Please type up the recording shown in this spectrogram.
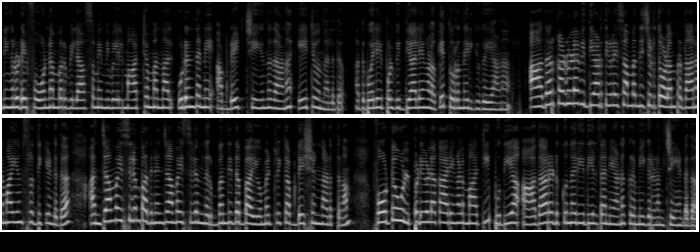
നിങ്ങളുടെ ഫോൺ നമ്പർ വിലാസം എന്നിവയിൽ മാറ്റം വന്നാൽ ഉടൻ തന്നെ അപ്ഡേറ്റ് ചെയ്യുന്നതാണ് ഏറ്റവും നല്ലത്. അതുപോലെ ഇപ്പോൾ വിദ്യാലയങ്ങളൊക്കെ തുറന്നിരിക്കുകയാണ്. ആധാർ കാർഡുള്ള വിദ്യാർത്ഥികളെ സംബന്ധിച്ചിടത്തോളം പ്രധാനമായും ശ്രദ്ധിക്കേണ്ടത് അഞ്ചാം വയസ്സിലും പതിനഞ്ചാം വയസ്സിലും നിർബന്ധിത ബയോമെട്രിക് അപ്ഡേഷൻ നടത്തണം. ഫോട്ടോ ഉൾപ്പെടെയുള്ള കാര്യങ്ങൾ മാറ്റി പുതിയ ആധാർ എടുക്കുന്ന രീതിയിൽ തന്നെയാണ് ക്രമീകരണം ചെയ്യേണ്ടത്.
